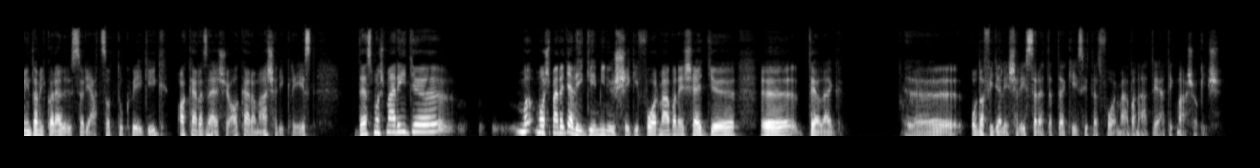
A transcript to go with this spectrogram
mint amikor először játszottuk végig, akár az első, akár a második részt, de ezt most már így most már egy eléggé minőségi formában, és egy ö, ö, tényleg ö, odafigyeléssel és szeretettel készített formában átélhetik mások is.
